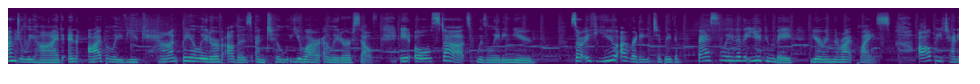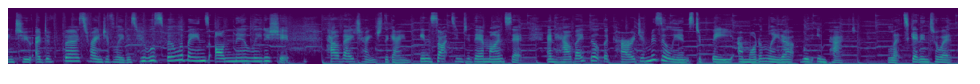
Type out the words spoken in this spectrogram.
I'm Julie Hyde, and I believe you can't be a leader of others until you are a leader of self. It all starts with leading you. So, if you are ready to be the best leader that you can be, you're in the right place. I'll be chatting to a diverse range of leaders who will spill the beans on their leadership, how they changed the game, insights into their mindset, and how they built the courage and resilience to be a modern leader with impact. Let's get into it.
